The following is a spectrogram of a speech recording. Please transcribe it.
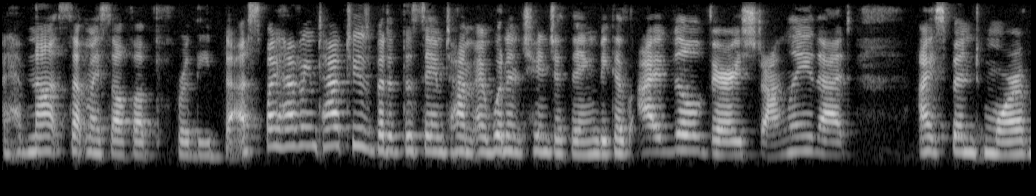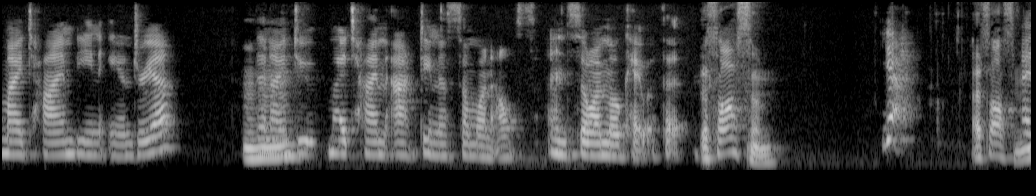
I have not set myself up for the best by having tattoos, but at the same time, I wouldn't change a thing because I feel very strongly that I spend more of my time being Andrea than Mm-hmm. I do my time acting as someone else, and so I'm okay with it. That's awesome. Yeah, That's awesome. uh,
